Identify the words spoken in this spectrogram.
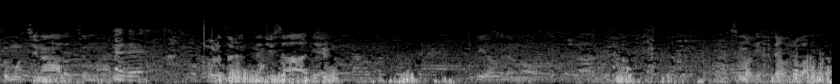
promozionale, insomma. Ora sarebbe ci. Io sono morto. Insomma, che abbiamo provato.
